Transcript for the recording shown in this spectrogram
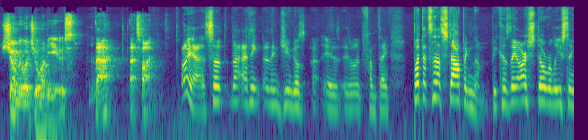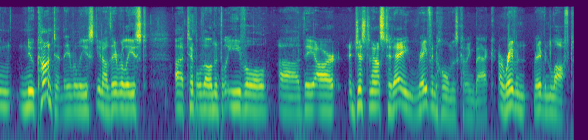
show me what you want to use. That, that's fine. Oh yeah, so that, I think I think GM Guild uh, is, is a fun thing, but that's not stopping them because they are still releasing new content. They released, you know, they released uh, Temple of Elemental Evil. Uh, they are just announced today. Ravenholm is coming back, or Raven Ravenloft,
